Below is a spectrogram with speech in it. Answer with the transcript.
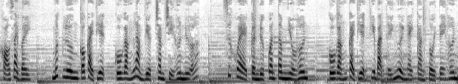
khó giải bày. Mức lương có cải thiện, cố gắng làm việc chăm chỉ hơn nữa. Sức khỏe cần được quan tâm nhiều hơn, cố gắng cải thiện khi bạn thấy người ngày càng tồi tệ hơn.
